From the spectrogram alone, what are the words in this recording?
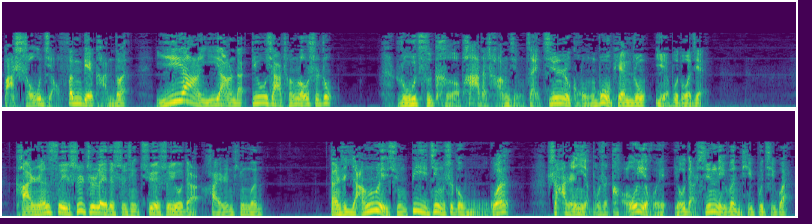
把手脚分别砍断，一样一样的丢下城楼示众。如此可怕的场景，在今日恐怖片中也不多见。砍人碎尸之类的事情确实有点骇人听闻，但是杨锐兄毕竟是个武官。杀人也不是头一回，有点心理问题不奇怪，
